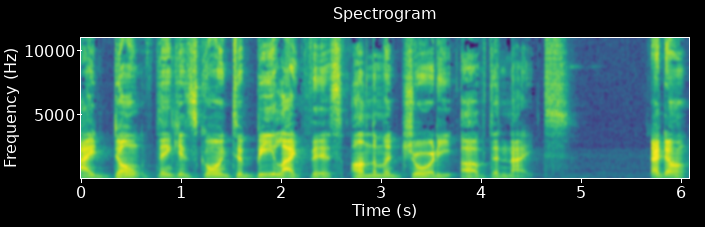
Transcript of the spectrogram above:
I don't think it's going to be like this on the majority of the nights. I don't.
